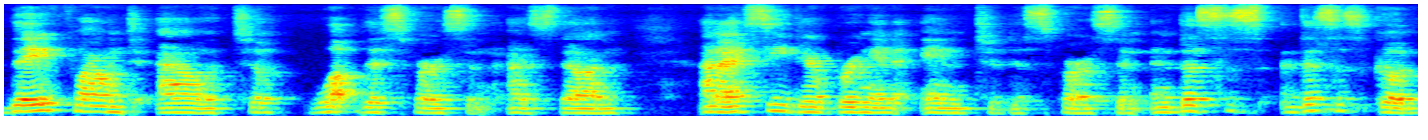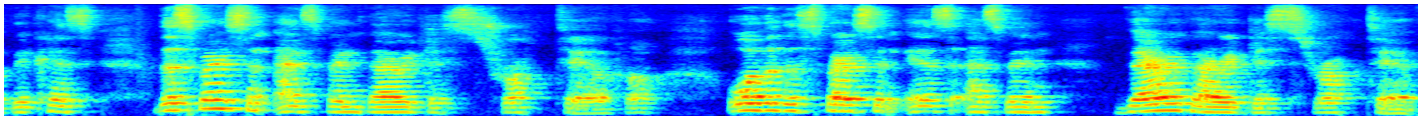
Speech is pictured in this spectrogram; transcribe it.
they found out what this person has done and I see they're bringing it into this person, and this is this is good because this person has been very destructive. Whoever this person is has been very very destructive,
